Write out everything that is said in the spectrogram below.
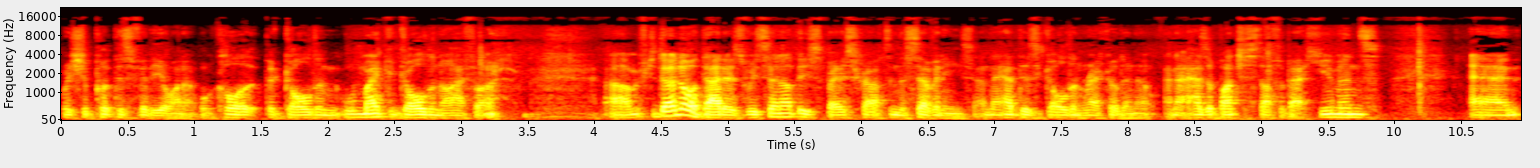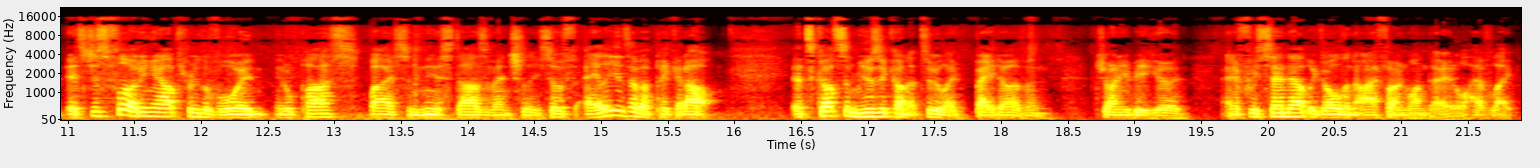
we should put this video on it. We'll call it the golden. We'll make a golden iPhone. Um, if you don't know what that is, we sent out these spacecraft in the 70s, and they had this golden record in it, and it has a bunch of stuff about humans, and it's just floating out through the void. It'll pass by some near stars eventually. So if aliens ever pick it up, it's got some music on it too, like Beethoven, Johnny B. Goode. And if we send out the golden iPhone one day, it'll have like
